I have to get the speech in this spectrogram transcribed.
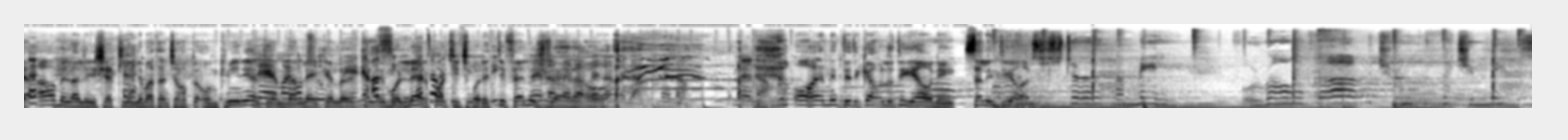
li għamela li xet li ma tantx iħobb iqum kmieni għal kemm dan lejk il-muller porti ġbor it-tifel u ġvera. Mela, mela, mela. mela. Oh, niddedikaw l tijawni, Celine Dion. For all the truth that you made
